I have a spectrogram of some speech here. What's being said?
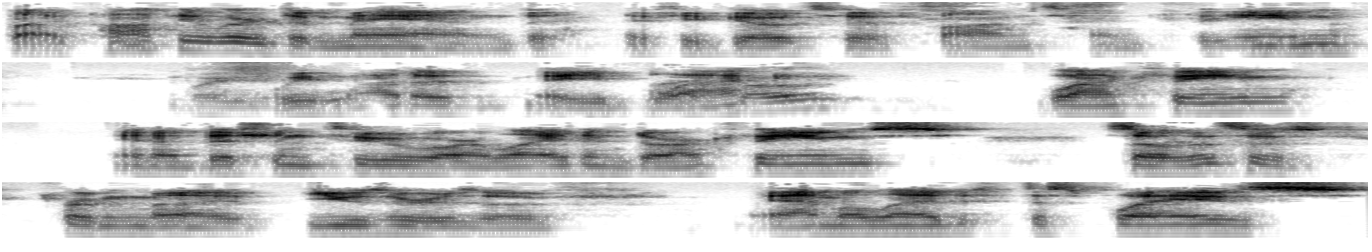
by popular demand, if you go to font and theme, Wait, we've added a black black theme in addition to our light and dark themes. So this is from uh, users of AMOLED displays,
